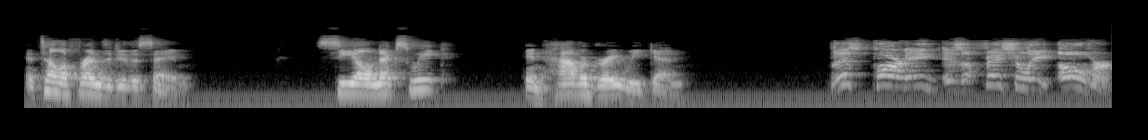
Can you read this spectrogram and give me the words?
and tell a friend to do the same. See y'all next week, and have a great weekend. This party is officially over.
